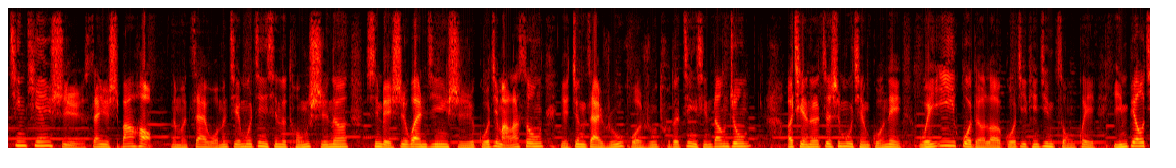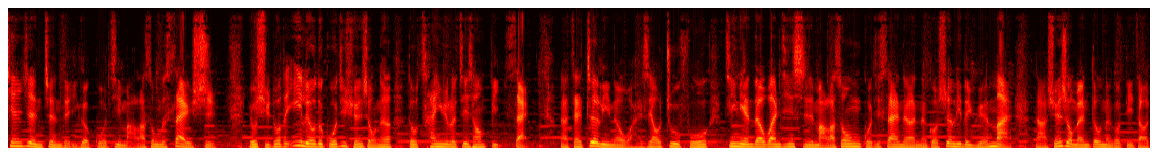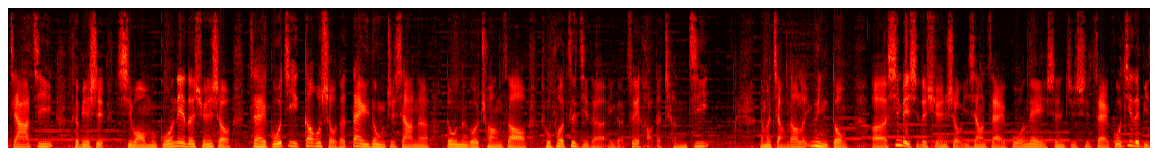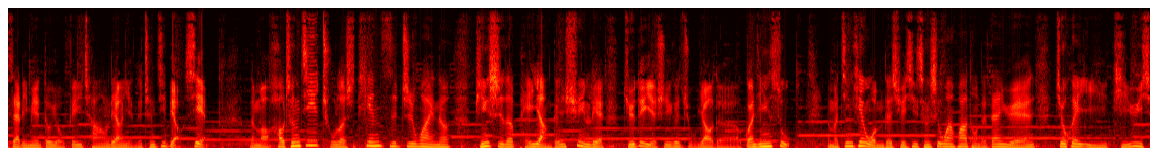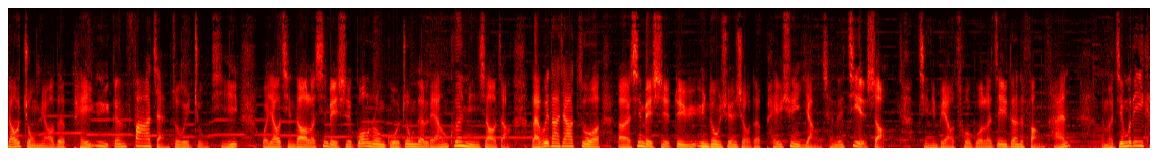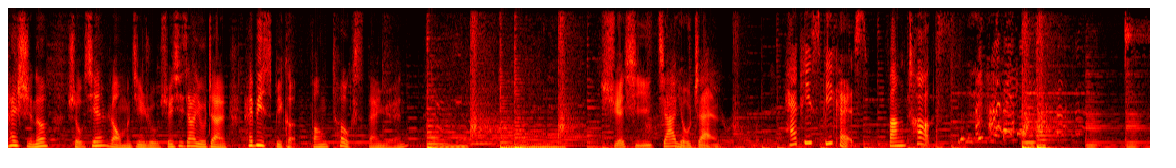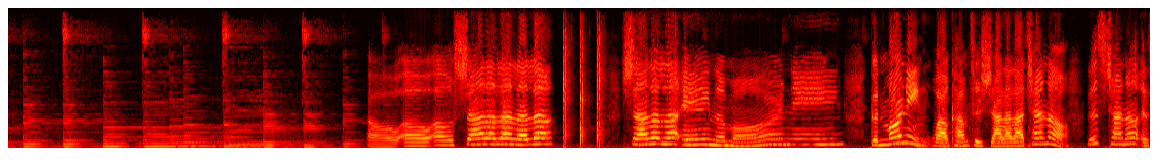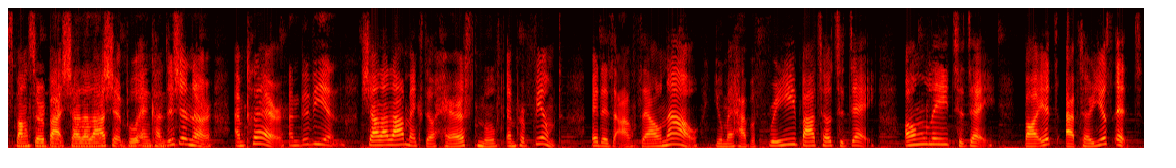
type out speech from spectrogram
今天是三月十八号。那么，在我们节目进行的同时呢，新北市万金石国际马拉松也正在如火如荼的进行当中。而且呢，这是目前国内唯一获得了国际田径总会银标签认证的一个国际马拉松的赛事。有许多的一流的国际选手呢，都参与了这场比赛。那在这里呢，我还是要祝福今年的万金石马拉松国际赛呢，能够顺利的圆满。那选手们都能够缔造佳绩，特别是希望我们国内的选手在国国际高手的带动之下呢，都能够创造突破自己的一个最好的成绩。那么讲到了运动，呃，新北市的选手一向在国内甚至是在国际的比赛里面都有非常亮眼的成绩表现。那么好成绩除了是天资之外呢，平时的培养跟训练绝对也是一个主要的关键因素。那么今天我们的学习城市万花筒的单元就会以体育小种苗的培育跟发展作为主题。我邀请到了新北市光荣国中的梁坤明校长来为大家做呃新北市对于运动选手的培训养成的介绍，请您不要错过了这一段的访谈。那么节目的一开始呢，首先让我们进入学习加油站 Happy Speak Fun Talk Talks 单元。学习加油站， Happy Speakers Fun Talks。 Oh, oh, oh, sha la la la la. Sha la la in the morning. Good morning. Welcome to Shalala channel. This channel is sponsored by Shalala shampoo and conditioner. I'm Claire. I'm Vivian. Shalala makes your hair smooth and perfumed. It is on sale now. You may have a free bottle today. Only today. Buy it after use it.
